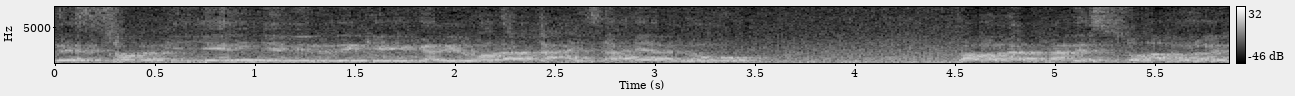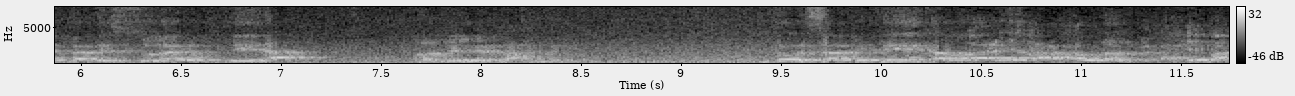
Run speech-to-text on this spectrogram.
دي السوكا كي يني يني الريكي قرير. ودرد حرسها يا النمو فولا تدسو أمولا تدسو لا يبتينا ربي الرحمن تو سبتيه كالراعي يرعى حول الحمى.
